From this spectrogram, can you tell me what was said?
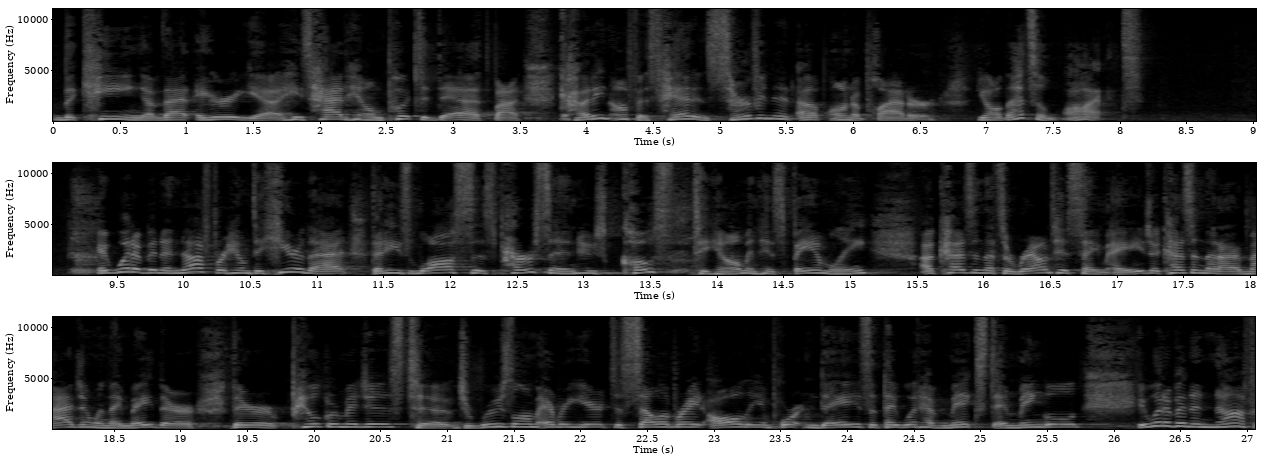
the king of that area. He's had him put to death by cutting off his head and serving it up on a platter. Y'all, that's a lot. It would have been enough for him to hear that, that he's lost this person who's close to him and his family, a cousin that's around his same age, a cousin that I imagine when they made their, their pilgrimages to Jerusalem every year to celebrate all the important days that they would have mixed and mingled. It would have been enough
